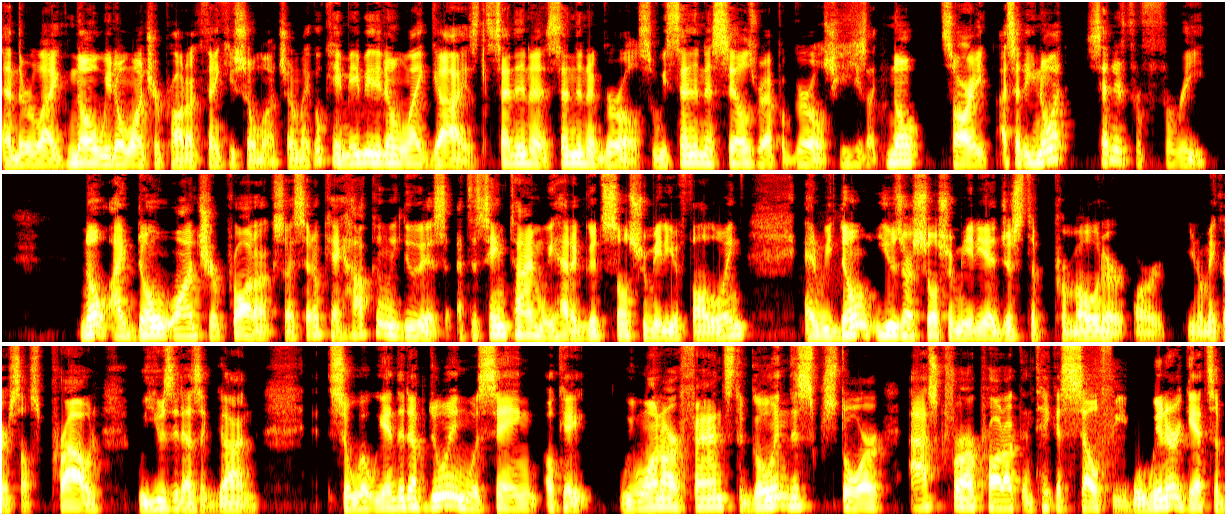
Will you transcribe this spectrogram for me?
and they're like, "No, we don't want your product. Thank you so much." And I'm like, "Okay, maybe they don't like guys. Send in a send in a girl." So we send in a sales rep, a girl. She, he's like, "No, sorry." I said, "You know what? Send it for free." No, I don't want your product. So I said, "Okay, how can we do this?" At the same time, we had a good social media following, and we don't use our social media just to promote or or you know make ourselves proud. We use it as a gun. So what we ended up doing was saying, "Okay, we want our fans to go in this store, ask for our product, and take a selfie. The winner gets a,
